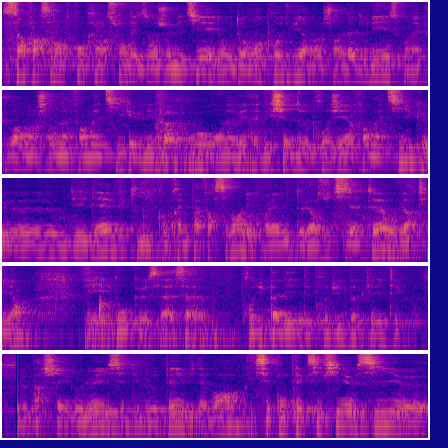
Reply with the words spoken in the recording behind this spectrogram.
sans forcément de compréhension des enjeux métiers, et donc de reproduire dans le champ de la donnée ce qu'on a pu voir dans le champ de l'informatique à une époque où on avait des chefs de projet informatiques euh, ou des devs qui ne comprennent pas forcément les problèmes de leurs utilisateurs ou de leurs clients, et donc ça ne produit pas des, produits de bonne qualité. Le marché a évolué, il s'est développé évidemment, il s'est complexifié aussi. Euh,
